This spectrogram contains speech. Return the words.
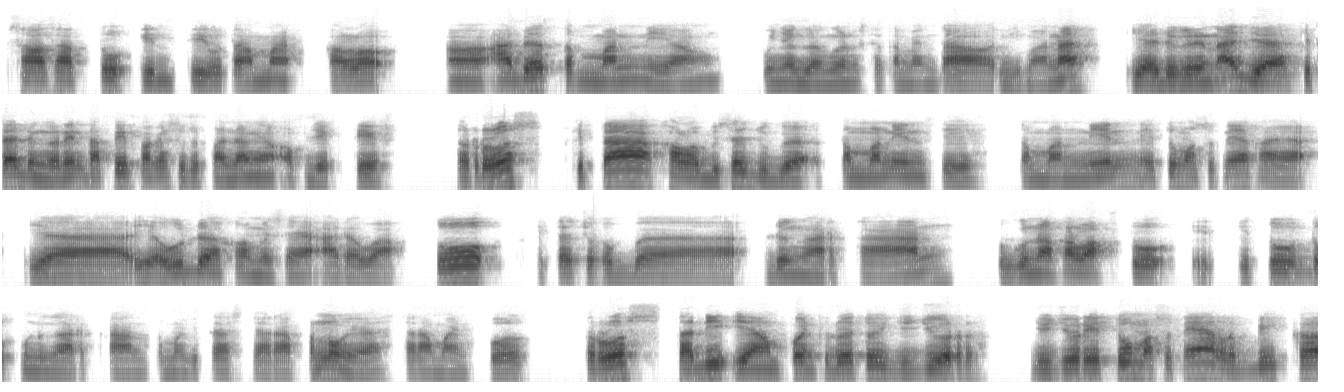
salah satu inti utama kalau uh, ada teman yang punya gangguan kesehatan mental gimana ya dengerin aja kita dengerin tapi pakai sudut pandang yang objektif terus kita kalau bisa juga temenin sih temenin itu maksudnya kayak ya ya udah kalau misalnya ada waktu kita coba dengarkan menggunakan waktu itu untuk mendengarkan teman kita secara penuh ya, secara mindful. Terus tadi yang poin kedua itu jujur. Jujur itu maksudnya lebih ke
